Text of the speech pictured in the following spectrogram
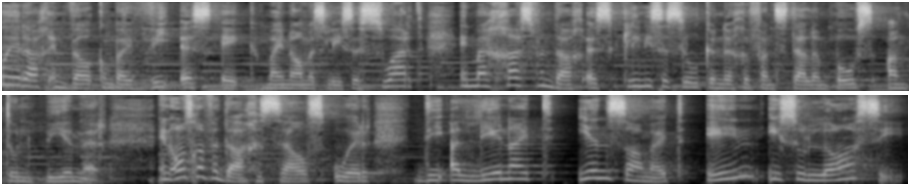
Goeiedag en welkom by Wie is ek? My naam is Lise Swart en my gas vandag is kliniese sielkundige van Stellenbosch, Anton Bemer. En ons gaan vandag gesels oor die alleenheid, eensaamheid en isolasie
